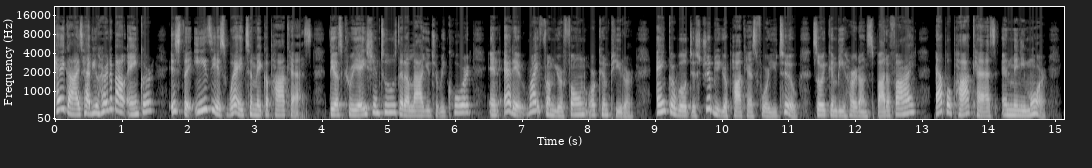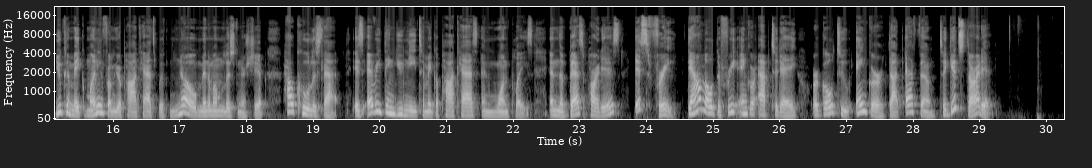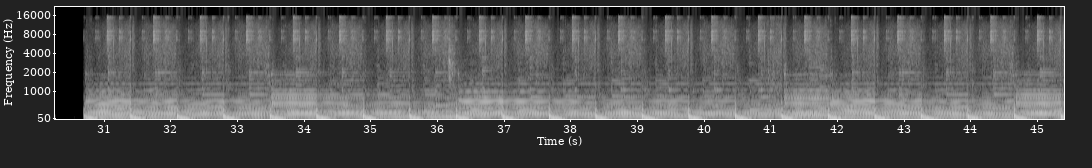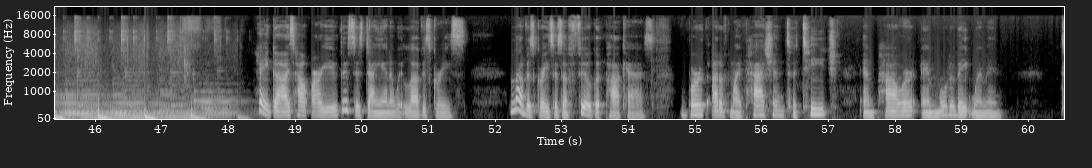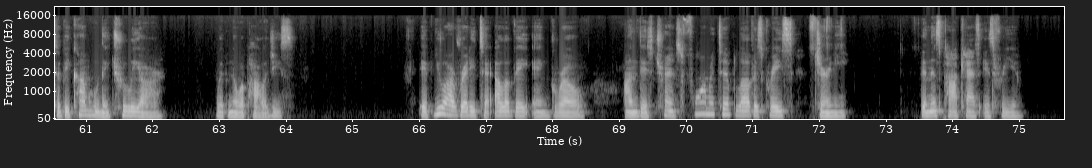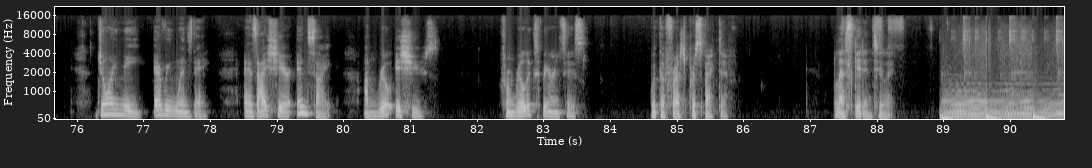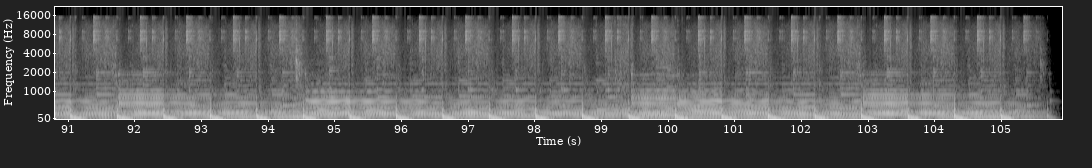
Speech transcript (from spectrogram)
Hey guys, have you heard about Anchor? It's the easiest way to make a podcast. There's creation tools that allow you to record and edit right from your phone or computer. Anchor will distribute your podcast for you too, so it can be heard on Spotify, Apple Podcasts, and many more. You can make money from your podcast with no minimum listenership. How cool is that? It's everything you need to make a podcast in one place. And the best part is, it's free. Download the free Anchor app today or go to anchor.fm to get started. Hey guys, how are you? This is Diana with Love is Grace. Love is Grace is a feel good podcast birthed out of my passion to teach, empower, and motivate women to become who they truly are with no apologies. If you are ready to elevate and grow on this transformative Love is Grace journey, then this podcast is for you. Join me every Wednesday as I share insight on real issues from real experiences with a fresh perspective. Let's get into it.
